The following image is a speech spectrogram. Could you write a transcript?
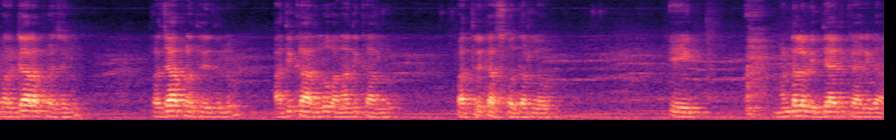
వర్గాల ప్రజలు ప్రజాప్రతినిధులు అధికారులు అనధికారులు పత్రికా సోదరులు ఈ మండల విద్యాధికారిగా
